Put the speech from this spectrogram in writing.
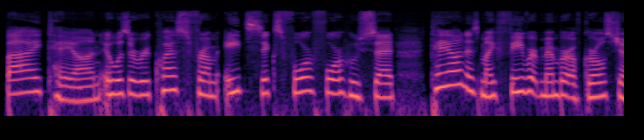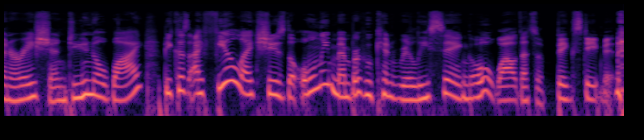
By Taeyeon. It was a request from 8644 who said, Taeyeon is my favorite member of Girls' Generation. Do you know why? Because I feel like she's the only member who can really sing. Oh, wow, that's a big statement.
